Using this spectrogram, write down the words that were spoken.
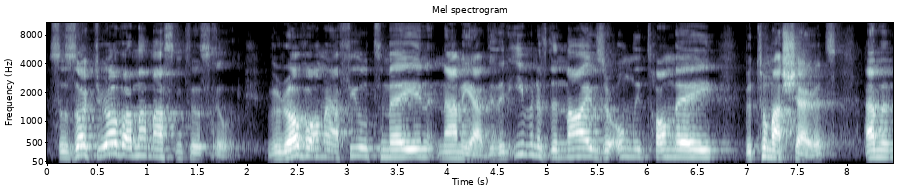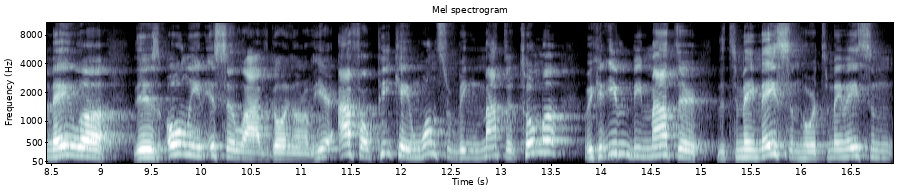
So zok I'm not asking to the chilik. That even if the knives are only tomei betuma sheretz, and memela there's only an iser lav going on over here. Afal pk once we're being matter tuma, we can even be matter the tamei mason who are tamei mason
